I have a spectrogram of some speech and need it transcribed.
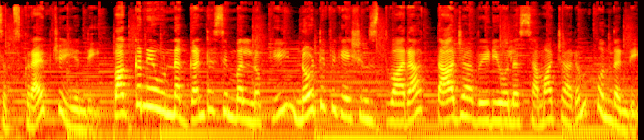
సబ్స్క్రైబ్ చేయండి. పక్కనే ఉన్న గంట సింబల్ నొక్కి నోటిఫికేషన్స్ ద్వారా తాజా వీడియోల సమాచారం పొందండి.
